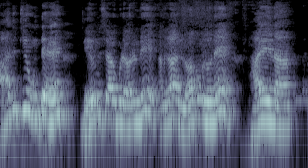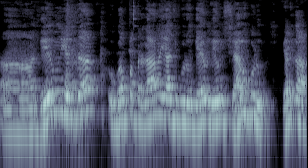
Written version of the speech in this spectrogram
ఆతిథ్యం ఉంటే దేవుని సేవకుడు ఎవరండి? అనగా లోకంలోనే ఆయన దేవుని ఎదుట గొప్ప ప్రధాన యాజకుడు దేవు దేవుని సేవకుడు. కనుక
